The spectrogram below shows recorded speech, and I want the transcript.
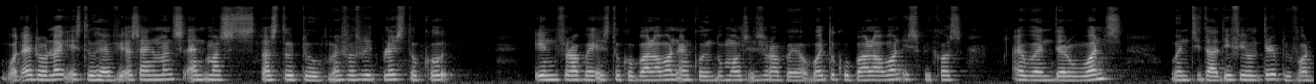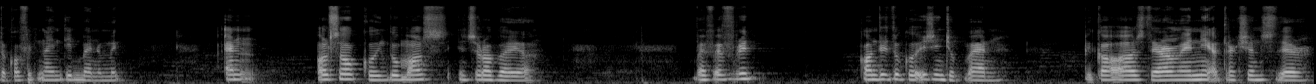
What I don't like is to heavy assignments and much tasks to do. My favorite place to go in Surabaya is Tugu Pahlawan and going to in Surabaya. Why Tugu Pahlawan is because I went there once when Citati field trip before the COVID-19 pandemic. And also going to malls in Surabaya. My favorite country to go is in Japan because there are many attractions there.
